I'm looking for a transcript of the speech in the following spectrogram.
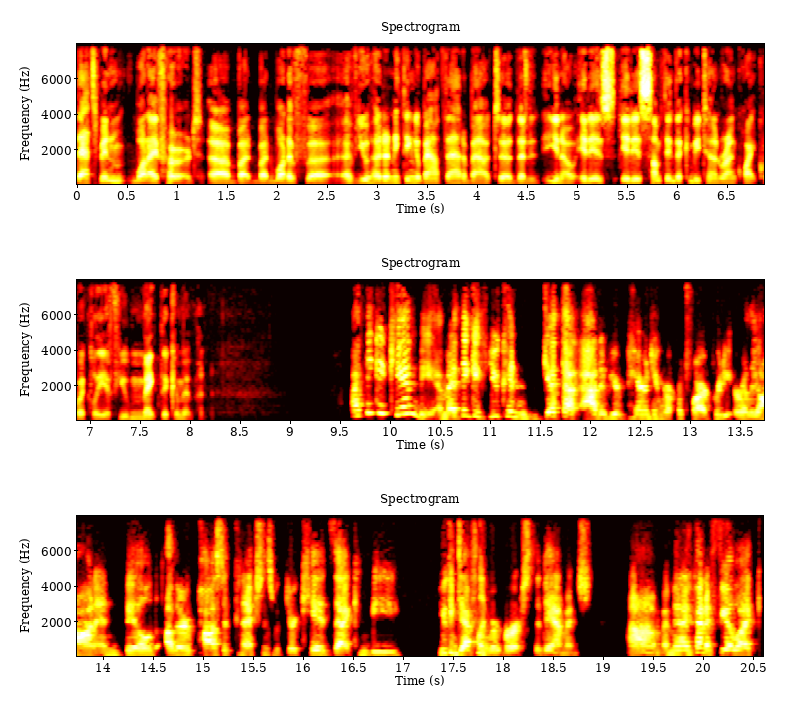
That's been what I've heard. Uh, but but what if uh, have you heard anything about that? About uh, that? It, you know, it is it is something that can be turned around quite quickly if you make the commitment. I think it can be. I mean, I think if you can get that out of your parenting repertoire pretty early on and build other positive connections with your kids, that can be you can definitely reverse the damage. Um, I mean, I kind of feel like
